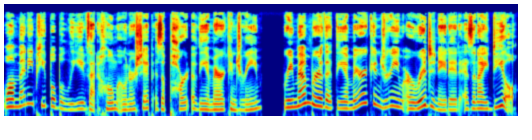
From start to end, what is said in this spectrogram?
While many people believe that home ownership is a part of the American dream, remember that the American dream originated as an ideal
